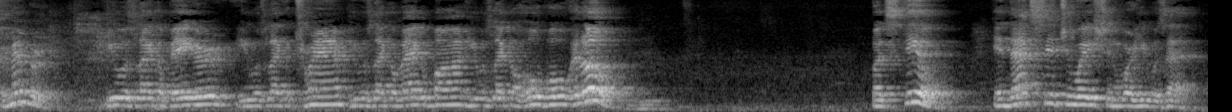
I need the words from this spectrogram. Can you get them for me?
Remember, he was like a beggar. He was like a tramp. He was like a vagabond. He was like a hobo. Hello. But still, in that situation where he was at,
